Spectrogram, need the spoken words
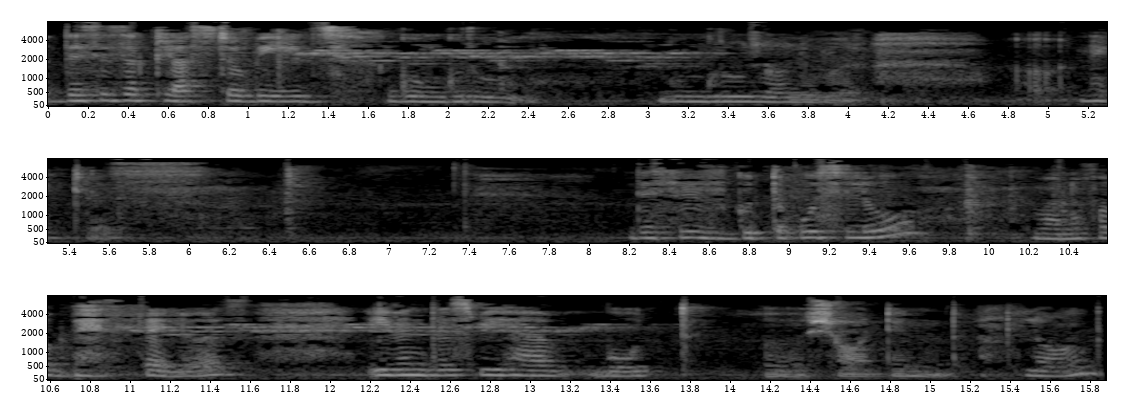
This is a cluster beads gunguru, gungurus all over uh, necklace. This is Guttapusalu, one of our best sellers. Even this we have both uh, short and long.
